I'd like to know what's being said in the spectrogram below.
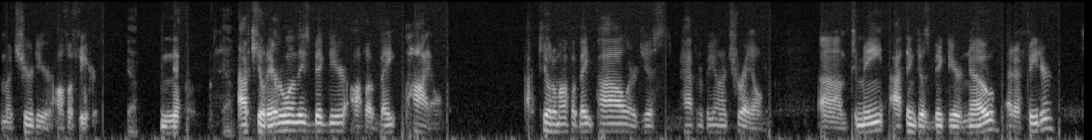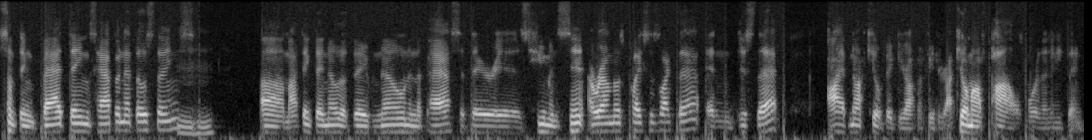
mature deer, off a feeder. Yeah. Never. Yeah. I've killed every one of these big deer off a bait pile. I've killed them off a bait pile or just happen to be on a trail. Um, to me, I think those big deer know at a feeder something bad things happen at those things. Mm-hmm. Um, I think they know that they've known in the past that there is human scent around those places like that, and just that. I have not killed big deer off a feeder. I kill them off piles more than anything.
